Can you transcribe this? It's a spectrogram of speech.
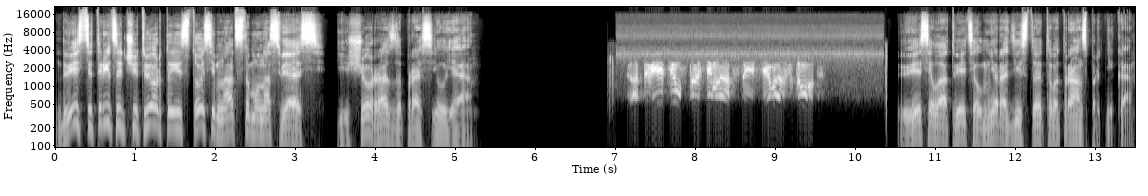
234 и 117 на связь. Еще раз запросил я. «Ответил 117-й, все вас ждут!» Весело ответил мне радист этого транспортника.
